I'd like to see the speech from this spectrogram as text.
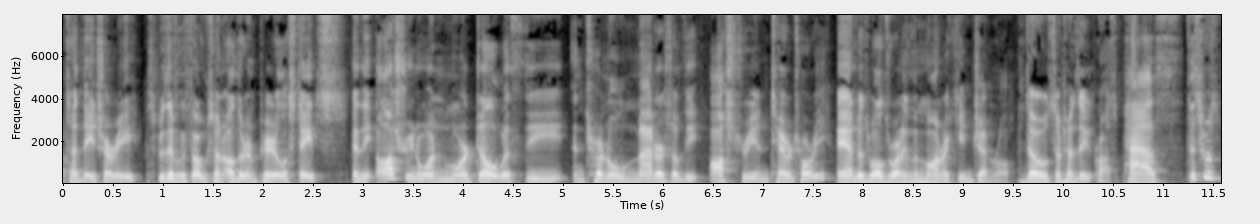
outside the HRE, specifically focused on other imperial estates, and the Austrian one more dealt with the internal matters of the Austrian territory, and as well as running the monarchy in general, though sometimes they cross paths. This was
